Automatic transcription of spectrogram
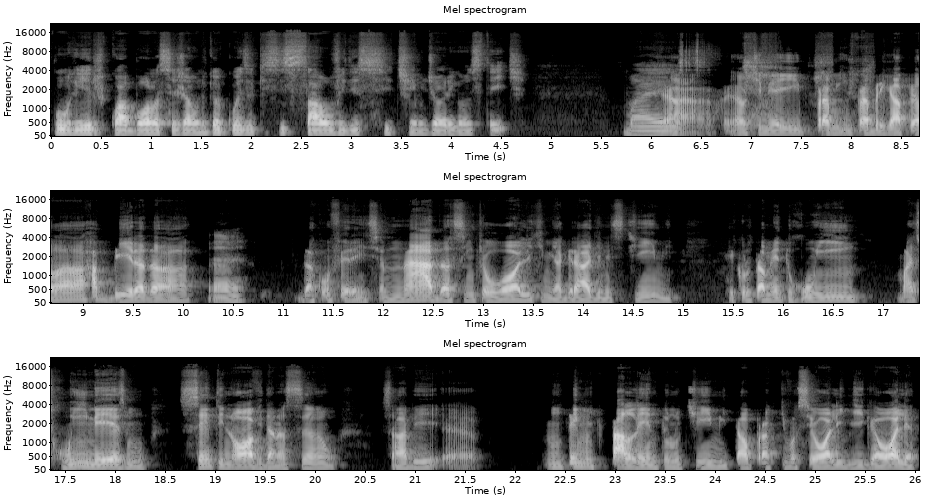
correr com a bola seja a única coisa que se salve desse time de Oregon State. Mas. É, é o time aí, para mim, para brigar pela rabeira da, é. da conferência. Nada assim que eu olhe que me agrade nesse time. Recrutamento ruim, mas ruim mesmo. 109 da nação, sabe? É, não tem muito talento no time e tal, para que você olhe e diga: olha,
